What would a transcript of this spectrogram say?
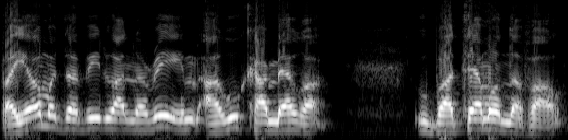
David lanarim alu karmela ubatem Naval.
